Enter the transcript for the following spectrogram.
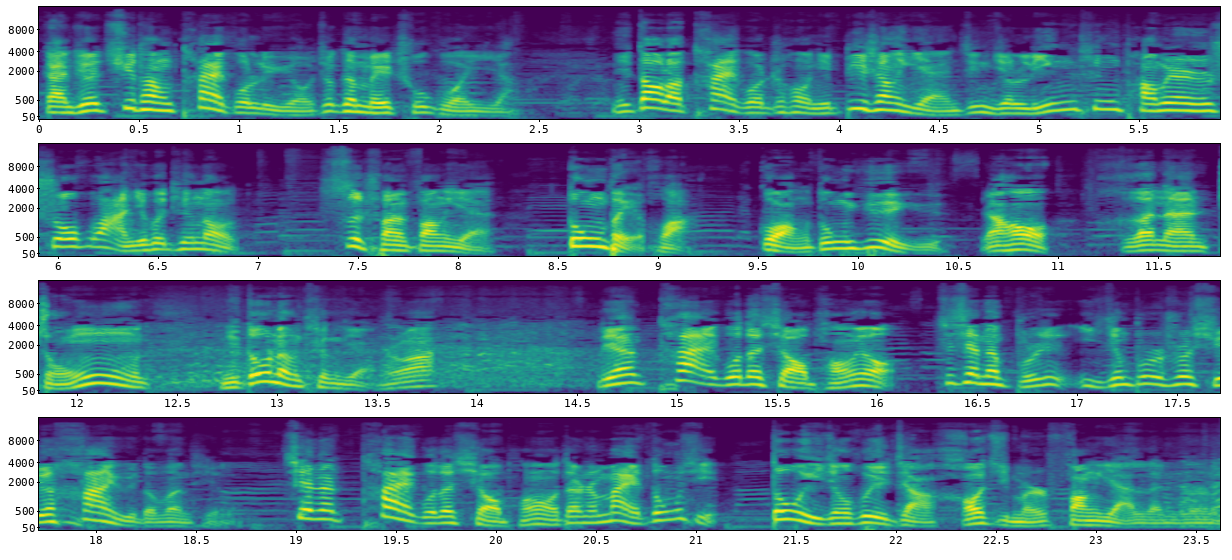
感觉去趟泰国旅游就跟没出国一样。你到了泰国之后，你闭上眼睛，你就聆听旁边人说话，你会听到四川方言、东北话。广东粤语，然后河南中，你都能听见是吧？连泰国的小朋友，这现在不是已经不是说学汉语的问题了，现在泰国的小朋友在那卖东西，都已经会讲好几门方言了，你知道吗？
